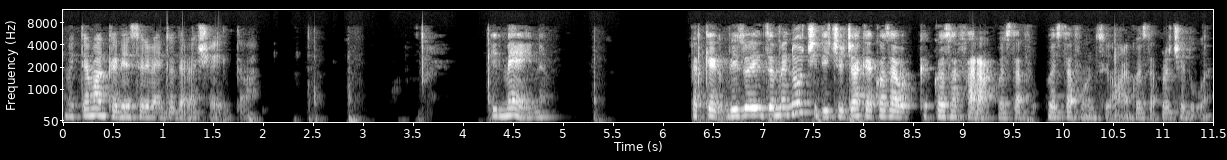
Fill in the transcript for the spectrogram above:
mettiamo anche l'inserimento della scelta, il main perché visualizza menu ci dice già che cosa, che cosa farà questa, questa funzione, questa procedura.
